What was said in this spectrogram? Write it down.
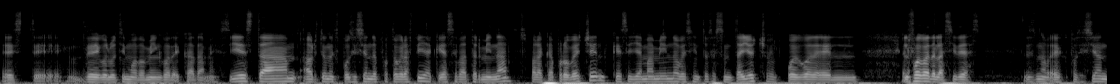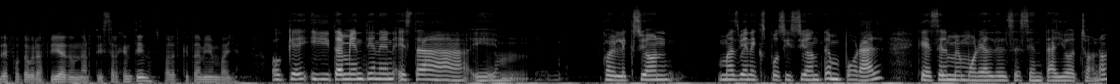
este, de el último domingo de cada mes. Y está ahorita una exposición de fotografía que ya se va a terminar, pues, para que aprovechen, que se llama 1968, el fuego, del, el fuego de las ideas es una exposición de fotografía de un artista argentino, para que también vayan. Ok, y también tienen esta eh, colección más bien exposición temporal, que es el Memorial del 68, ¿no?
